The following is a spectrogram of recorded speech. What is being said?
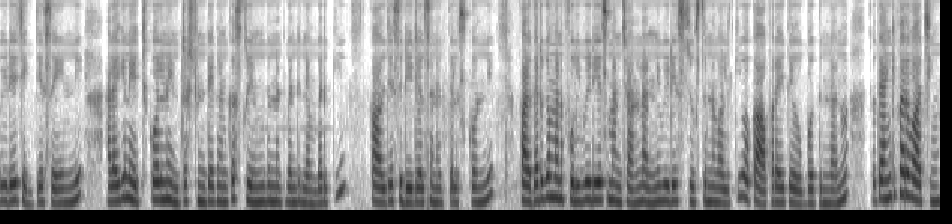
వీడియో చెక్ చేసేయండి. అలాగే నేర్చుకోవాలని ఇంట్రెస్ట్ ఉంటే కనుక స్క్రీన్ మీద ఉన్నటువంటి నెంబర్కి కాల్ చేసి డీటెయిల్స్ అనేది తెలుసుకోండి. ఫర్దర్గా మన ఫుల్ వీడియోస్ మన ఛానల్ అన్ని వీడియోస్ చూస్తున్న వాళ్ళకి ఒక ఆఫర్ అయితే ఇవ్వబోతున్నాను. So thank you for watching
